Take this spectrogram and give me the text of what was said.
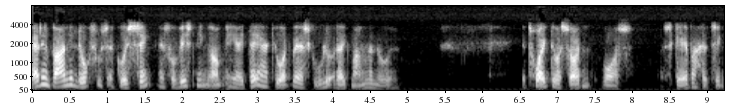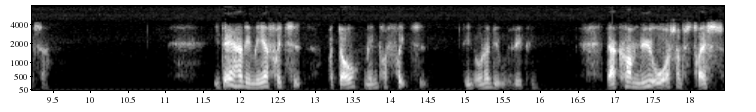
Er det en barnlig luksus at gå i seng med forvisningen om, at jeg i dag har gjort, hvad jeg skulle, og der ikke mangler noget? Jeg tror ikke, det var sådan, vores skaber havde tænkt sig. I dag har vi mere fritid, og dog mindre fritid. Det er en underlig udvikling. Der er kommet nye ord som stress,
